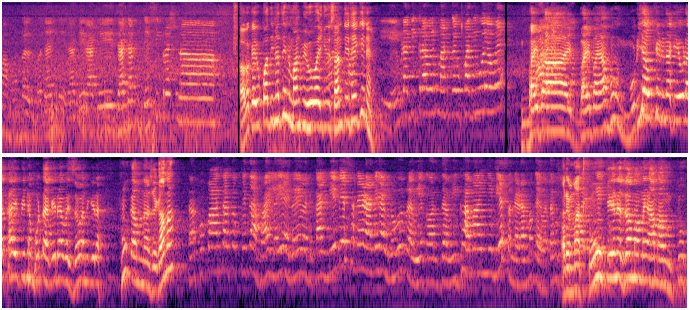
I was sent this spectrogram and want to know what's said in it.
મા મોગલ. બધાને રાધે જાજાથી જય શ્રી કૃષ્ણ. હવે કઈ ઉપાધિ નથી ને? માનવી હોવાઈ ગયું શાંતિ થઈ ગઈ ને? એવડા દીકરા હોય તો કઈ ઉપાધિ હોય હવે? ભાઈ ભાઈ ભાઈ ભાઈ આમ હું મુડિયા ઉખેડી નાખી એવડા ખાઈ પીને મોટા કર્યા ભાઈ જવાન કર્યા. શું કામ ના છે ગામા તાર પપ્પા હતા તો કહેતા ભાઈ લઈ આય લઈ આય. કાલ બે બે સનેડા લઈ આવી વપરાવી એક અડધા વીઘામાં આઈને બે સનેડા મગાવ્યા. તમે અરે માં તું કે ને જમા આમ આમ તું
